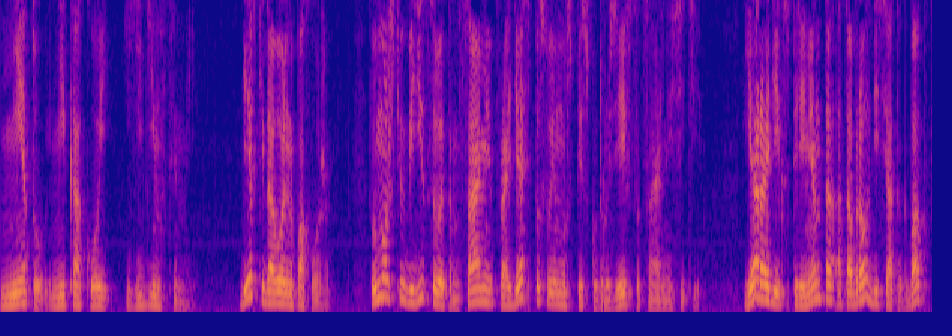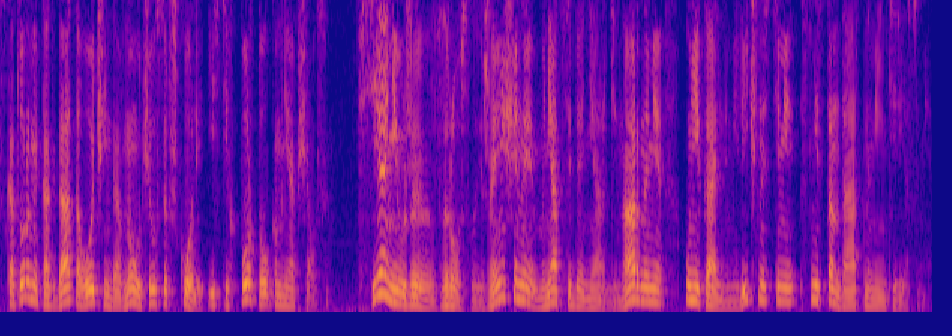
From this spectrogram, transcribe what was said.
нету никакой единственной. Девки довольно похожи. Вы можете убедиться в этом сами, пройдясь по своему списку друзей в социальной сети. Я ради эксперимента отобрал десяток баб, с которыми когда-то очень давно учился в школе и с тех пор толком не общался. Все они уже взрослые женщины, мнят себя неординарными, уникальными личностями с нестандартными интересами.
